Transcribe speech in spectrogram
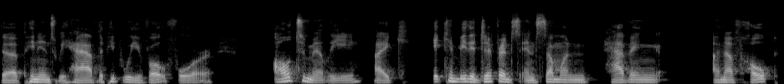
the opinions we have the people we vote for ultimately like it can be the difference in someone having enough hope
